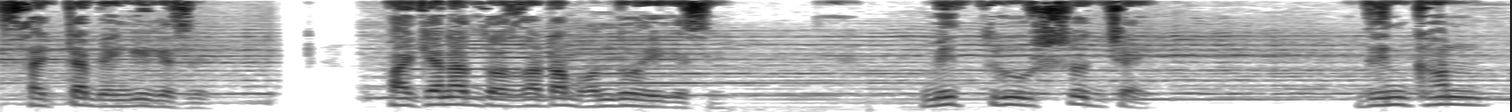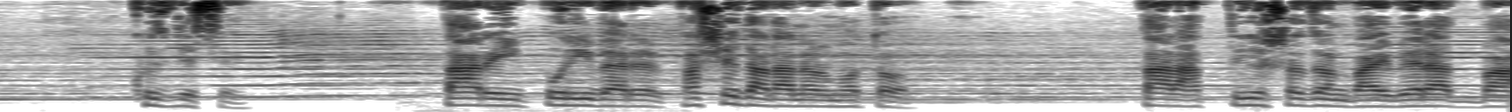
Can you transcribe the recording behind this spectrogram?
সাইডটা ভেঙে গেছে। পায়খানার দরজাটা বন্ধ হয়ে গেছে। মৃত্যু উৎসজ্জায় দিনক্ষণ খুঁজতেছে। তার এই পরিবারের পাশে দাঁড়ানোর মতো তার আত্মীয় স্বজন, ভাই বেরাত বা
